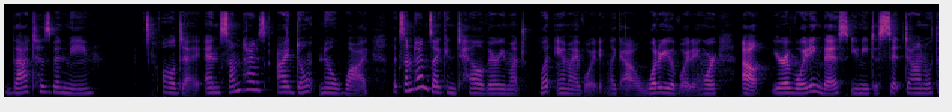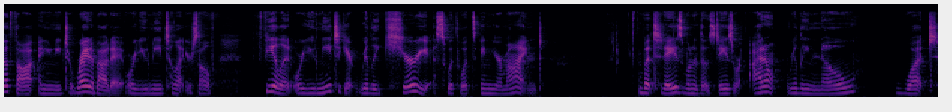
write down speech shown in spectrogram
that has been me all day. And sometimes I don't know why. Like sometimes I can tell very much what am I avoiding? Like, Al, what are you avoiding? Or Al, you're avoiding this. You need to sit down with a thought and you need to write about it or you need to let yourself feel it or you need to get really curious with what's in your mind. But today is one of those days where I don't really know what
